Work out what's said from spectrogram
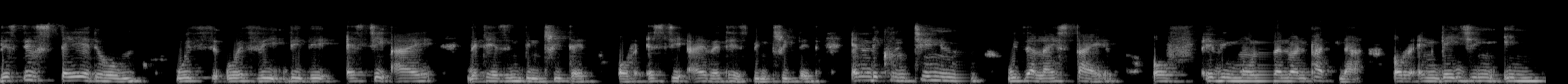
They still stay at home with with the, the, the STI that hasn't been treated or STI that has been treated, and they continue with their lifestyle of having more than one partner or engaging in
